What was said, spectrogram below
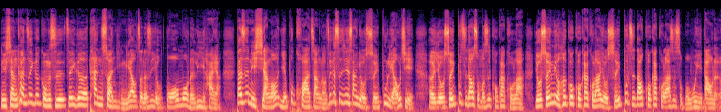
你想看这个公司这个碳酸饮料真的是有多么的厉害啊？但是你想哦，也不夸张了。这个世界上有谁不了解？呃，有谁不知道什么是 Coca-Cola？有谁没有喝过 Coca-Cola？有谁不知道 Coca-Cola 是什么味道的？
